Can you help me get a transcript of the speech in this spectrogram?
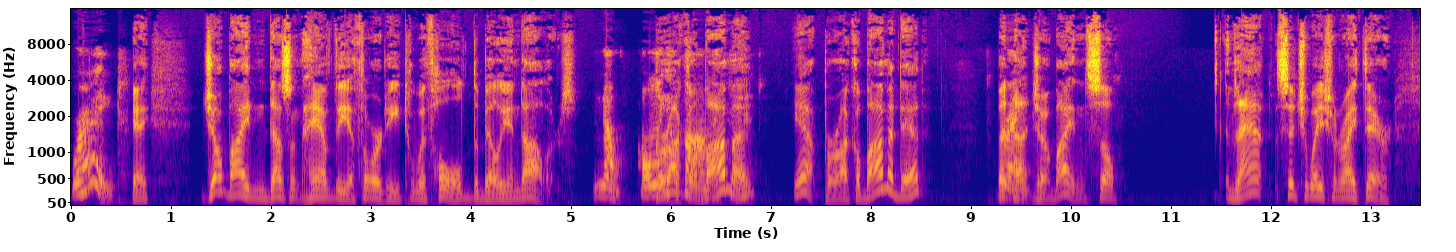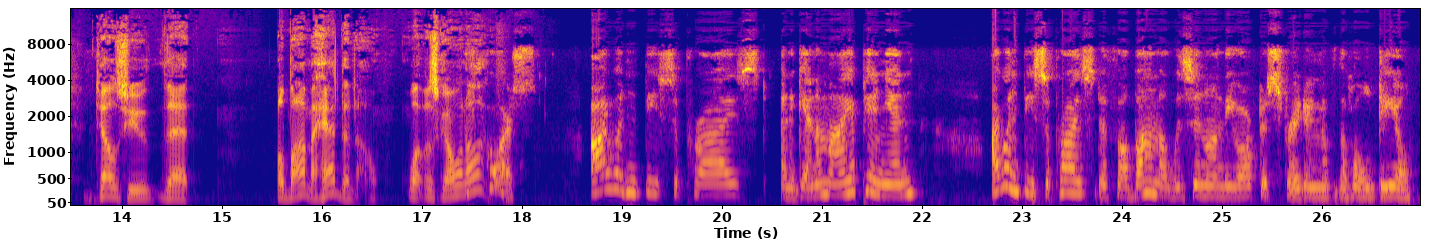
Right. Okay. Joe Biden doesn't have the authority to withhold the billion dollars. No, only Barack Obama. Obama, did. yeah, Barack Obama did, but Right. not Joe Biden. So that situation right there tells you that Obama had to know what was going on. Of course. I wouldn't be surprised, and again, in my opinion, I wouldn't be surprised if Obama was in on the orchestrating of the whole deal.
